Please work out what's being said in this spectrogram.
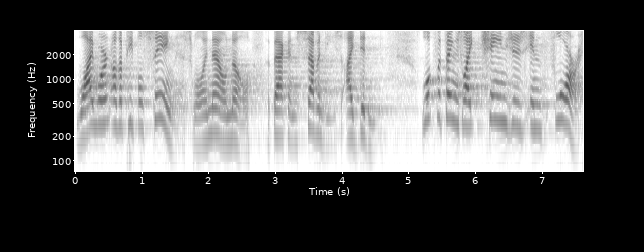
Why weren't other people seeing this? Well, I now know, but back in the 70s, I didn't. Look for things like changes in flooring.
